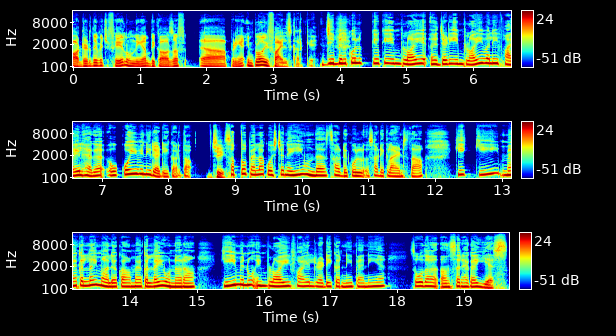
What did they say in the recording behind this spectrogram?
ਆਡਿਟ ਦੇ ਵਿੱਚ ਫੇਲ ਹੁੰਦੀਆਂ ਬਿਕਾਜ਼ ਆਫ ਆਪਣੀਆਂ EMPLOYEE ਫਾਈਲਸ ਕਰਕੇ। ਜੀ ਬਿਲਕੁਲ ਕਿਉਂਕਿ EMPLOYEE ਜਿਹੜੀ EMPLOYEE ਵਾਲੀ ਫਾਈਲ ਹੈਗਾ ਉਹ ਕੋਈ ਵੀ ਨਹੀਂ ਰੈਡੀ ਕਰਦਾ। ਜੀ। ਸਭ ਤੋਂ ਪਹਿਲਾ ਕੁਐਸਚਨ ਇਹੀ ਹੁੰਦਾ ਸਾਡੇ ਕੋਲ ਸਾਡੇ ਕਲਾਇੰਟਸ ਦਾ ਕਿ ਕੀ ਮੈਂ ਇਕੱਲਾ ਹੀ ਮਾਲਕ ਆ ਮੈਂ ਇਕੱਲਾ ਹੀ ਓਨਰ ਆ ਕੀ ਮੈਨੂੰ EMPLOYEE ਫਾਈਲ ਰੈਡੀ ਕਰਨੀ ਪੈਣੀ ਹੈ? ਸੋ ਦਾ ਆਨਸਰ ਹੈਗਾ ਯੈਸ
